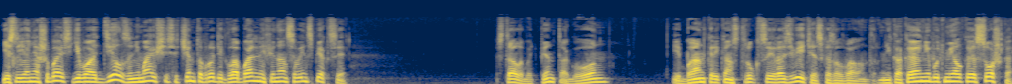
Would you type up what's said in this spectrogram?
Если я не ошибаюсь, его отдел, занимающийся чем-то вроде глобальной финансовой инспекции». «Стало быть, Пентагон и Банк реконструкции и развития», — сказал Валандер. «Не какая-нибудь мелкая сошка».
